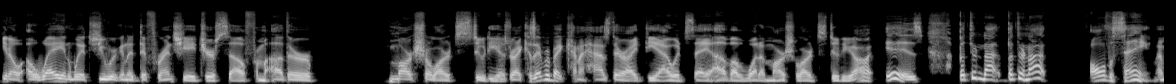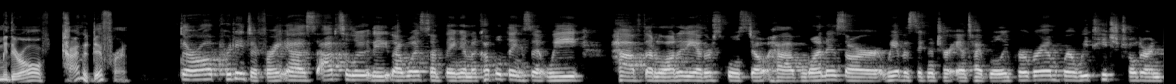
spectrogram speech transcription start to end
You know, a way in which you were going to differentiate yourself from other martial arts studios, right? Because everybody kind of has their idea, I would say, of a, what a martial arts studio is, but they're not. But they're not all the same. I mean, they're all kind of different. They're all pretty different. Yes, absolutely. That was something. And a couple things that we have that a lot of the other schools don't have. One is our, we have a signature anti bully program where we teach children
